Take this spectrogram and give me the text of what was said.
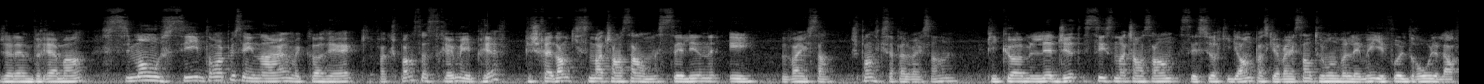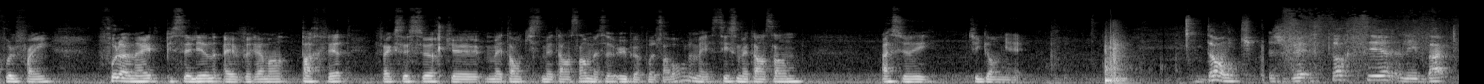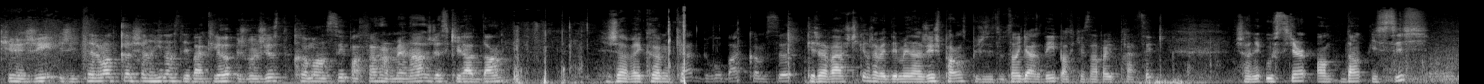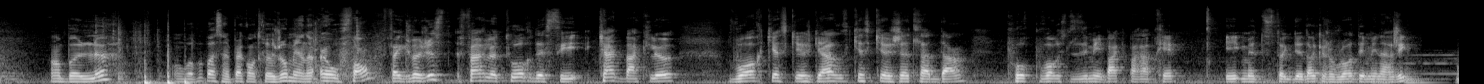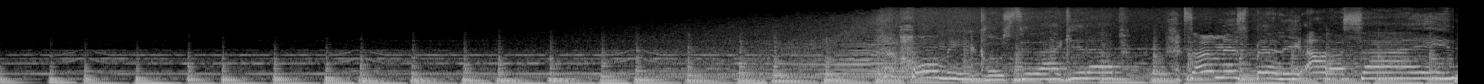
Je l'aime vraiment. Simon aussi, il me tombe un peu ses nerfs, mais correct. Fait que je pense que ce serait mes préfs. Puis je serais donc qu'ils se matchent ensemble, Céline et Vincent. Je pense qu'il s'appelle Vincent. Là. Puis comme legit, s'ils se matchent ensemble, c'est sûr qu'ils gagnent parce que Vincent, tout le monde va l'aimer, il est full drôle, il a l'air full fin, full honnête, puis Céline est vraiment parfaite. Fait que c'est sûr que, mettons qu'ils se mettent ensemble, mais ça, eux, ils peuvent pas le savoir, mais s'ils se mettent ensemble, assuré qu'ils gagneraient. Donc, je vais sortir les bacs que j'ai. J'ai tellement de cochonneries dans ces bacs-là. Je vais juste commencer par faire un ménage de ce qu'il y a là-dedans. J'avais comme quatre gros bacs comme ça que j'avais acheté quand j'avais déménagé, je pense, puis je les ai tout le temps gardés parce que ça peut être pratique. J'en ai aussi un en dedans ici, en bas là. On va pas passer un peu à contre-jour, mais il y en a un au fond. Fait que je vais juste faire le tour de ces quatre bacs-là, voir qu'est-ce que je garde, qu'est-ce que je jette là-dedans pour pouvoir utiliser mes bacs par après et mettre du stock dedans que je vais vouloir déménager.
